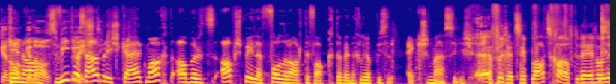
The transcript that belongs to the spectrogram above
genau, genau. genau. Das Video Richtig. selber ist geil gemacht, aber das Abspielen voller Artefakte, wenn ein etwas actionmäßig ist. Äh, vielleicht hat es nicht Platz gehabt auf der DVD.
